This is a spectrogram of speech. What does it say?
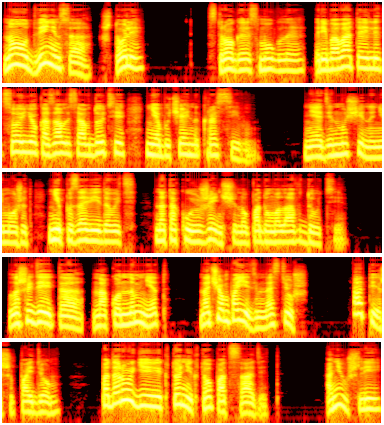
Ну, двинемся, что ли? Строгое, смуглое, рябоватое лицо ее казалось Авдотье необычайно красивым. Ни один мужчина не может не позавидовать на такую женщину, подумала Авдотья. Лошадей-то на конном нет. На чем поедем, Настюш? А пеше пойдем. По дороге кто-никто подсадит. Они ушли,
